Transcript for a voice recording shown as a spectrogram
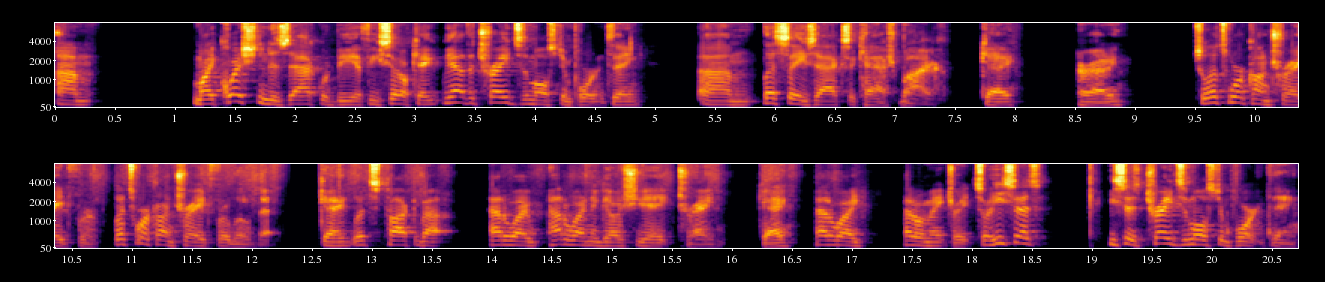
um my question to Zak would be if he said, okay, yeah, the trade's the most important thing. Um, let's say Zak's a cash buyer. Okay. All righty. So let's work on trade for let's work on trade for a little bit. Okay, let's talk about how do I how do I negotiate trade? Okay, how do I how do I make trade? So he says he says trade's the most important thing,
